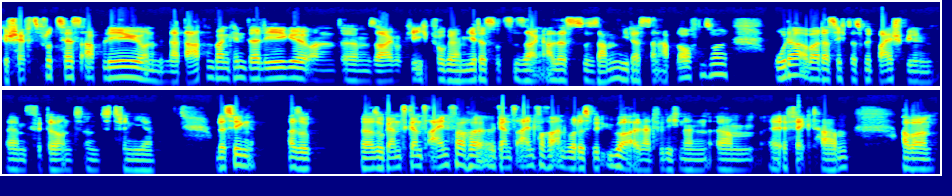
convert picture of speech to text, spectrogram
Geschäftsprozess ablege und mit einer Datenbank hinterlege und ähm, sage, okay, ich programmiere das sozusagen alles zusammen, wie das dann ablaufen soll. Oder aber, dass ich das mit Beispielen ähm, fütter und, und trainiere. Und deswegen, also also ganz, ganz einfache, ganz einfache Antwort, es wird überall natürlich einen ähm, Effekt haben. Aber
